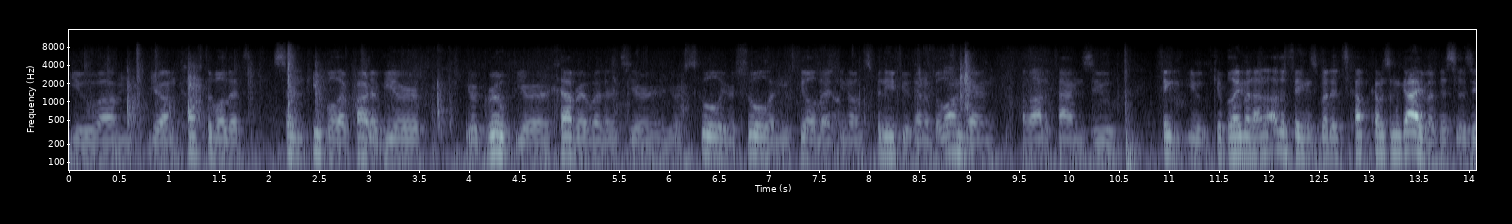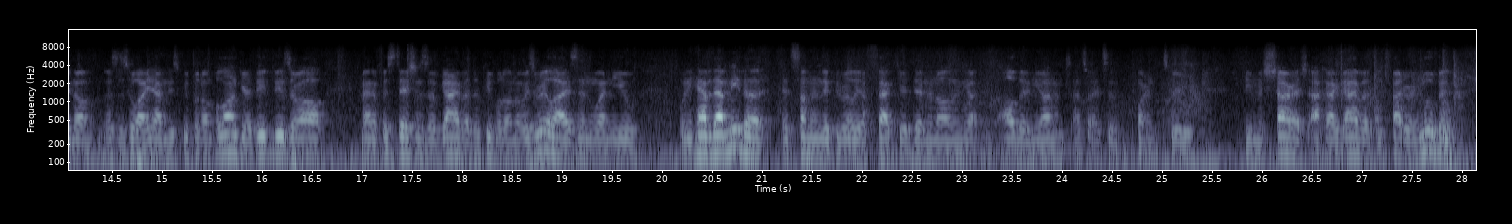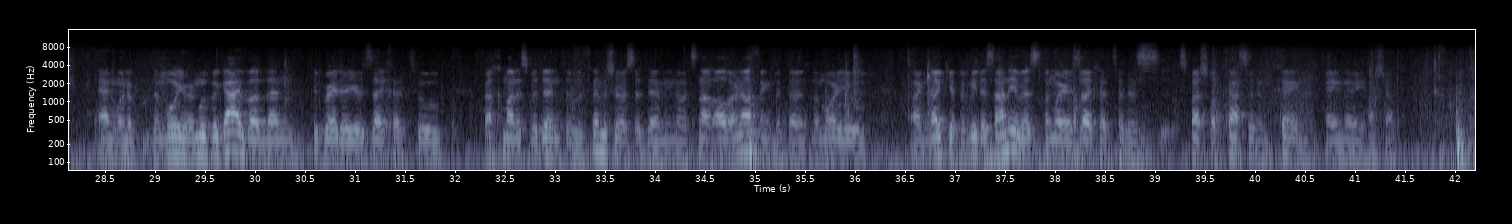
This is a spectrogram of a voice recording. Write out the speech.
you um, you're uncomfortable that certain people are part of your your group, your chaver, whether it's your your school, your shul, and you feel that you know it's beneath you, they don't belong there. And a lot of times you think you can blame it on other things, but it comes from Gaiva. This is, you know, this is who I am. These people don't belong here. These are all manifestations of Gaiva that people don't always realize. And when you when you have that midah, it's something that could really affect your din and all in all the inyanim. That's why it's important to be misharish achar Gaiva to try to remove it. And when the more you remove the Gaiva, then the greater your zeicha to Rachmanis B'din, to Lefnim Then You know, it's not all or nothing, but the, the more you are naikir b'midas anivis, the more you're to this special chesed and ein Hashem.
